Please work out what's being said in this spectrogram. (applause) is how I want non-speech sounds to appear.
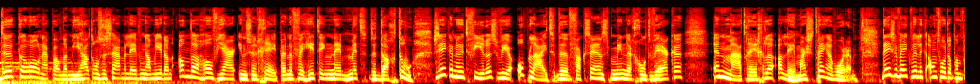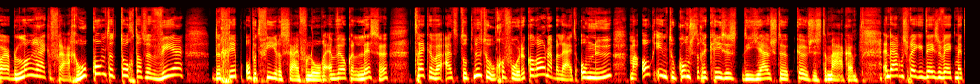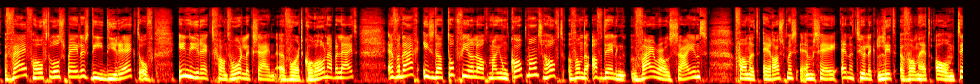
De coronapandemie houdt onze samenleving al meer dan anderhalf jaar in zijn greep. En de verhitting neemt met de dag toe. Zeker nu het virus weer oplaait, de vaccins minder goed werken en maatregelen alleen maar strenger worden. Deze week wil ik antwoord op een paar belangrijke vragen. Hoe komt het toch dat we weer de grip op het virus zijn verloren? En welke lessen trekken we uit het tot nu toe gevoerde coronabeleid? Om nu, maar ook in toekomstige crisis, de juiste keuzes te maken. En daarom spreek ik deze week met vijf hoofdrolspelers die direct of indirect verantwoordelijk zijn eh, voor het coronabeleid. En vandaag is dat topviroloog Marion Koopmans, hoofd van de afdeling Viral Science van het Erasmus MC en natuurlijk lid van het OMT.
